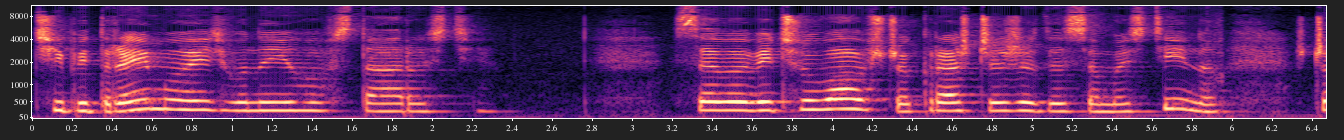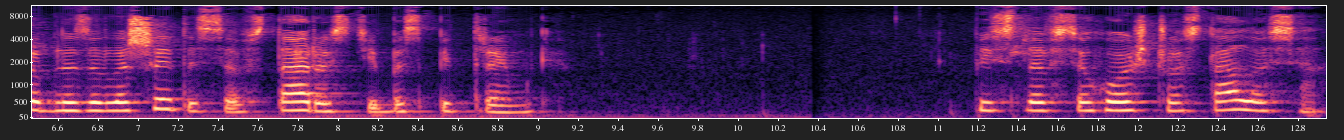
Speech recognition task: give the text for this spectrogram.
Чи підтримують вони його в старості? Сева відчував, що краще жити самостійно, щоб не залишитися в старості без підтримки. Після всього, що сталося,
